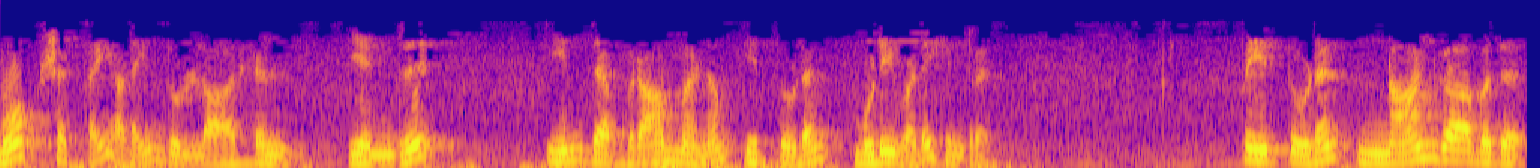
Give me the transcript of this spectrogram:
மோக்ஷத்தை அடைந்துள்ளார்கள் என்று இந்த பிராமணம் இத்துடன் முடிவடைகின்ற இத்துடன் நான்காவது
